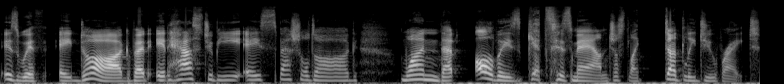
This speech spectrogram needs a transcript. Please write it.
is with a dog, but it has to be a special dog, one that always gets his man, just like Dudley Do Right.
